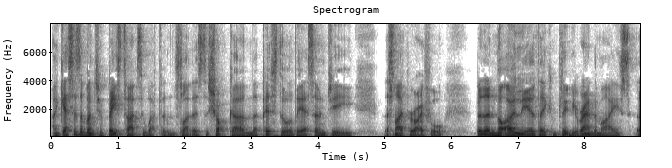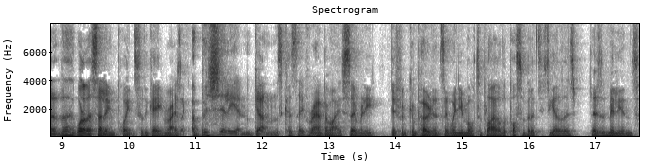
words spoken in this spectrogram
I guess, there's a bunch of base types of weapons, like there's the shotgun, the pistol, the SMG, the sniper rifle. But then not only are they completely randomized, uh, the, one of the selling points of the game, right, is like a bazillion guns because they've randomized so many different components, and when you multiply all the possibilities together, there's there's millions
